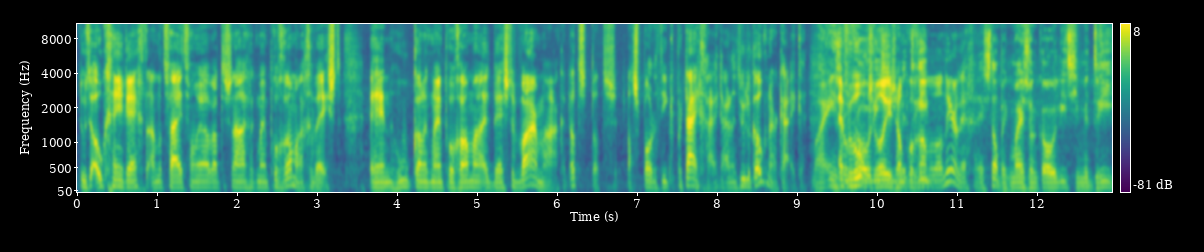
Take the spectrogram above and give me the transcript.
Doet ook geen recht aan het feit van well, wat is nou eigenlijk mijn programma geweest? En hoe kan ik mijn programma het beste waarmaken? Dat, dat is, als politieke partij ga je daar natuurlijk ook naar kijken. Maar en vervolgens wil je zo'n programma drie, wel neerleggen. Nee, snap ik, maar zo'n coalitie met drie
